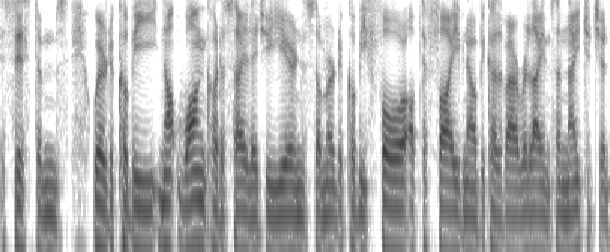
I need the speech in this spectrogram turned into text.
systems where there could be not one cut of silage a year in the summer, there could be four up to five now because of our reliance on nitrogen.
